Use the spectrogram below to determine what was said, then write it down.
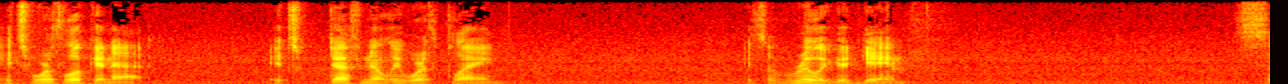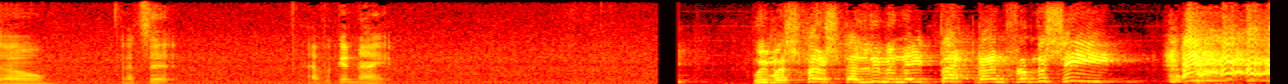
it's worth looking at. It's definitely worth playing. It's a really good game. So, that's it. Have a good night. We must first eliminate Batman from the scene.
